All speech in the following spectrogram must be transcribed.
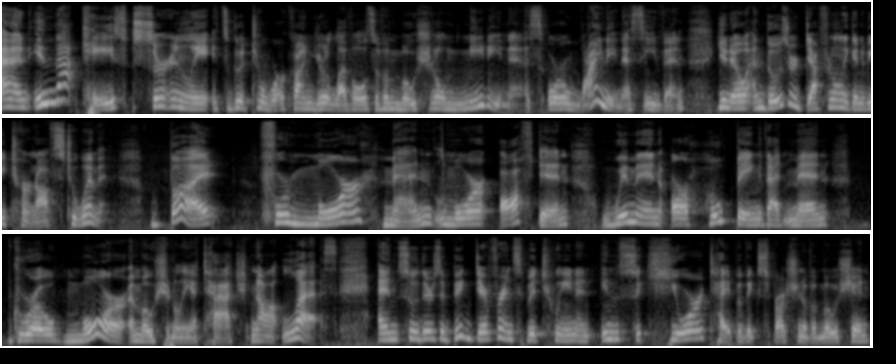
And in that case, certainly it's good to work on your levels of emotional neediness or whininess, even, you know, and those are definitely going to be turnoffs to women. But for more men, more often, women are hoping that men grow more emotionally attached, not less. And so there's a big difference between an insecure type of expression of emotion,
